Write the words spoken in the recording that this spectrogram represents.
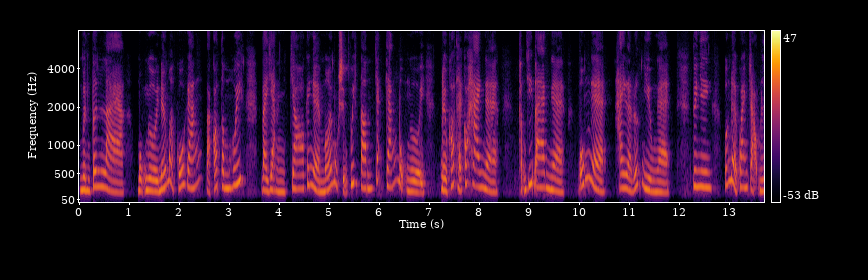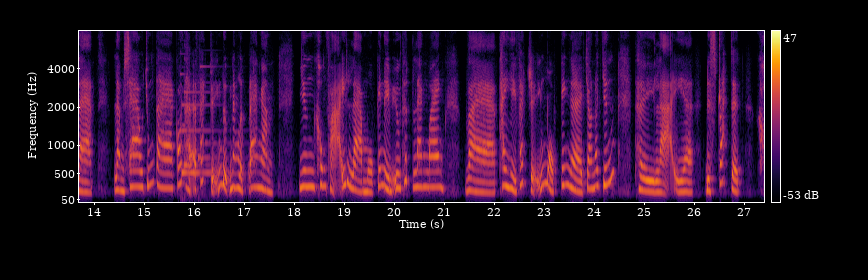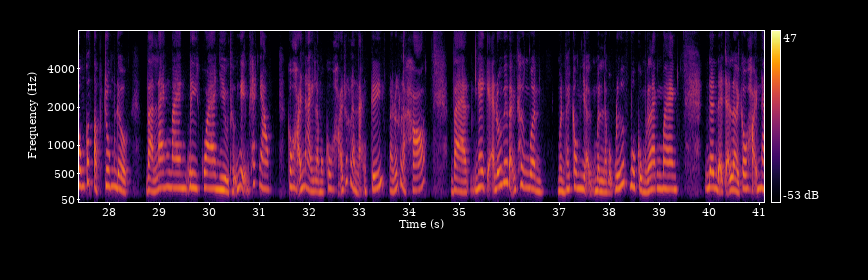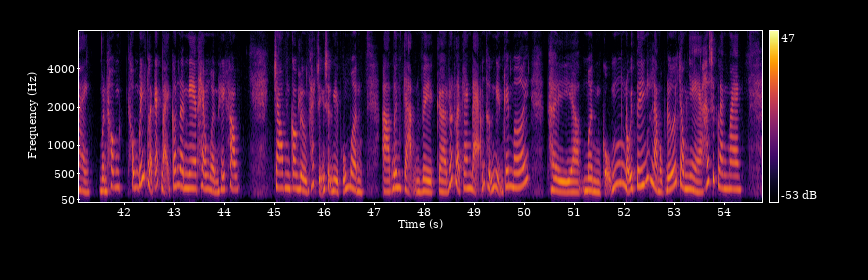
Mình tin là một người nếu mà cố gắng và có tâm huyết và dành cho cái nghề mới một sự quyết tâm, chắc chắn một người đều có thể có hai nghề, thậm chí ba nghề, bốn nghề hay là rất nhiều nghề. Tuy nhiên, vấn đề quan trọng là làm sao chúng ta có thể phát triển được năng lực đa ngành nhưng không phải là một cái niềm yêu thích lan man và thay vì phát triển một cái nghề cho nó chính thì lại à, distracted, không có tập trung được và lan man đi qua nhiều thử nghiệm khác nhau. Câu hỏi này là một câu hỏi rất là nặng ký và rất là khó. Và ngay cả đối với bản thân mình mình phải công nhận mình là một đứa vô cùng lan man. Nên để trả lời câu hỏi này, mình không không biết là các bạn có nên nghe theo mình hay không trong con đường phát triển sự nghiệp của mình à, bên cạnh việc à, rất là can đảm thử nghiệm cái mới thì à, mình cũng nổi tiếng là một đứa trong nhà hết sức lan man.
